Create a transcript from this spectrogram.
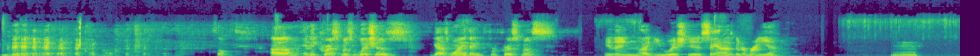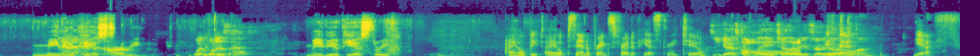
so, um, any Christmas wishes? You guys want anything for Christmas? Anything like you wish uh, Santa's going to bring you? Mm, maybe Santa a is in our- PS3. What What is that? Maybe a PS3. I hope he, I hope Santa brings Fred a PS3 too. So you guys can play each other against each other Yeah. online. Yes.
